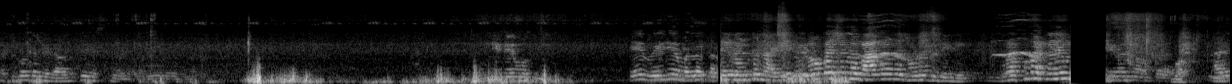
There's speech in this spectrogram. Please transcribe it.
పట్టుకుంటే మీరు అదుపు చేస్తున్నాడు. ఇదే లొకేషన్లో భాగంగా చూడొద్దు దీన్ని. రఫ్గా అట్లనే ఉంది. అరే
